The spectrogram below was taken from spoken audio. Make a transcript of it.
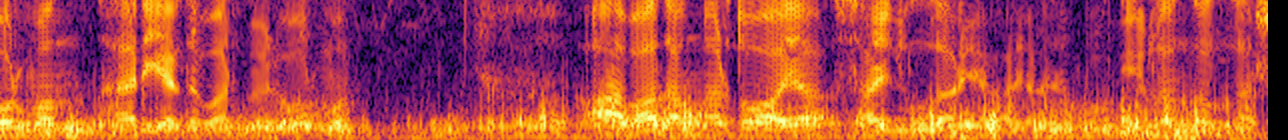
orman her yerde var böyle orman. Abi adamlar doğaya saygılılar ya. Yani bu İrlandalılar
